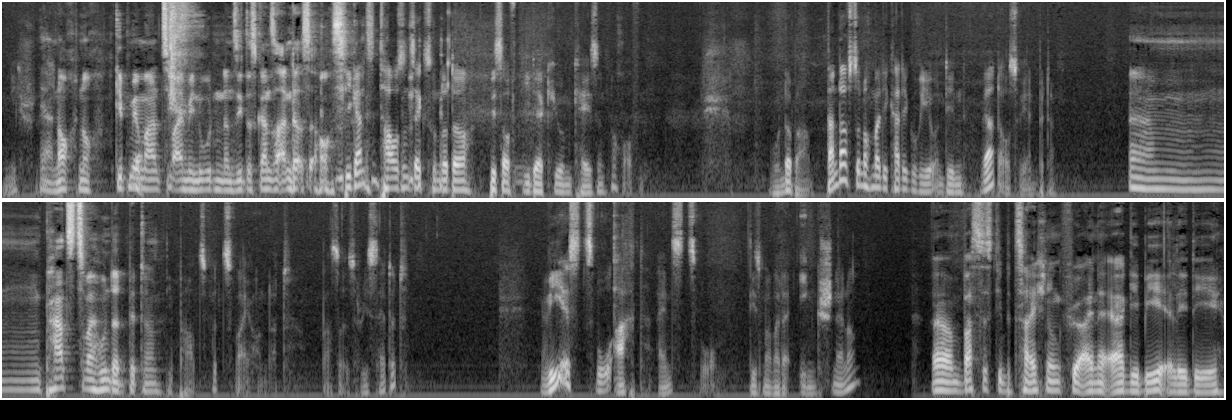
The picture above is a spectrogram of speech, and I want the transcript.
Nicht schlecht. Ja, noch, noch. Gib mir mal zwei Minuten, dann sieht das ganz anders aus. Die ganzen 1600er, bis auf die der QMK, sind noch offen. Wunderbar. Dann darfst du nochmal die Kategorie und den Wert auswählen, bitte. Ähm, Parts 200 bitte. Die Parts für 200. Wasser ist resettet. WS2812. Diesmal war der Ink schneller. Ähm, was ist die Bezeichnung für eine RGB-LED?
